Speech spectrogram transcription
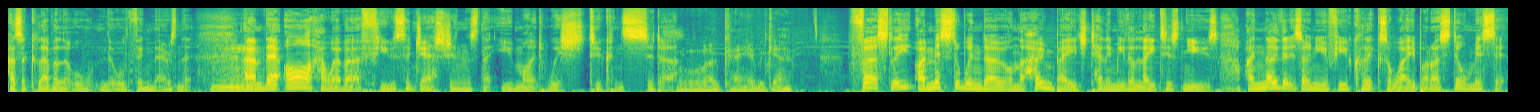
That's a clever little little thing there, isn't it? Um, there are, however, a few suggestions that you might wish to consider. Oh, okay, here we go. Firstly, I missed a window on the homepage telling me the latest news. I know that it's only a few clicks away, but I still miss it.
